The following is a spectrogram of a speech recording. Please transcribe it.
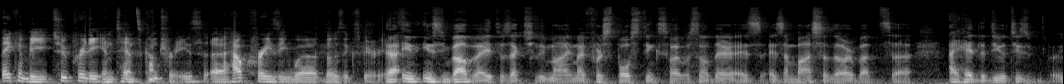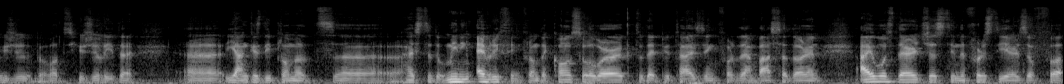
they can be two pretty intense countries. Uh, how crazy were those experiences? Yeah, in, in, Zimbabwe, it was actually my, my first posting, so I was not there as, as ambassador, but uh, I had the duties, usually, what usually the uh, youngest diplomat uh, has to do, meaning everything from the consul work to deputizing for the ambassador. And I was there just in the first years of uh,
